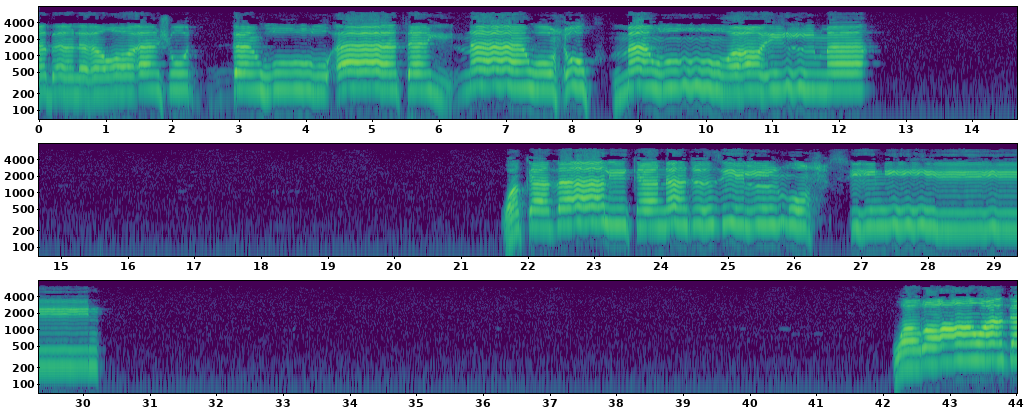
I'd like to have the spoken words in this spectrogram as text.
بَلَغَ أَشُدَّهُ آتَيْنَاهُ حُكْمًا وَعِلْمًا ۚ وَكَذَٰلِكَ نَجْزِي الْمُحْسِنِينَ وَرَاوَدَتْهُ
